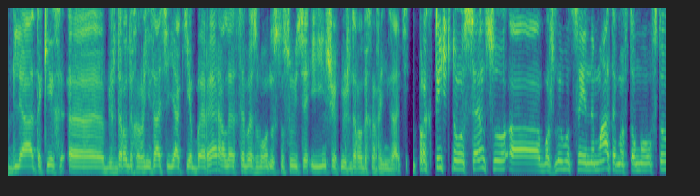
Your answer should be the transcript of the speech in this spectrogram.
для таких е, міжнародних організацій, як ЄБРР, але це безумовно стосується і інших міжнародних організацій. Практичного сенсу можливо це і не матиме в тому, в то-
